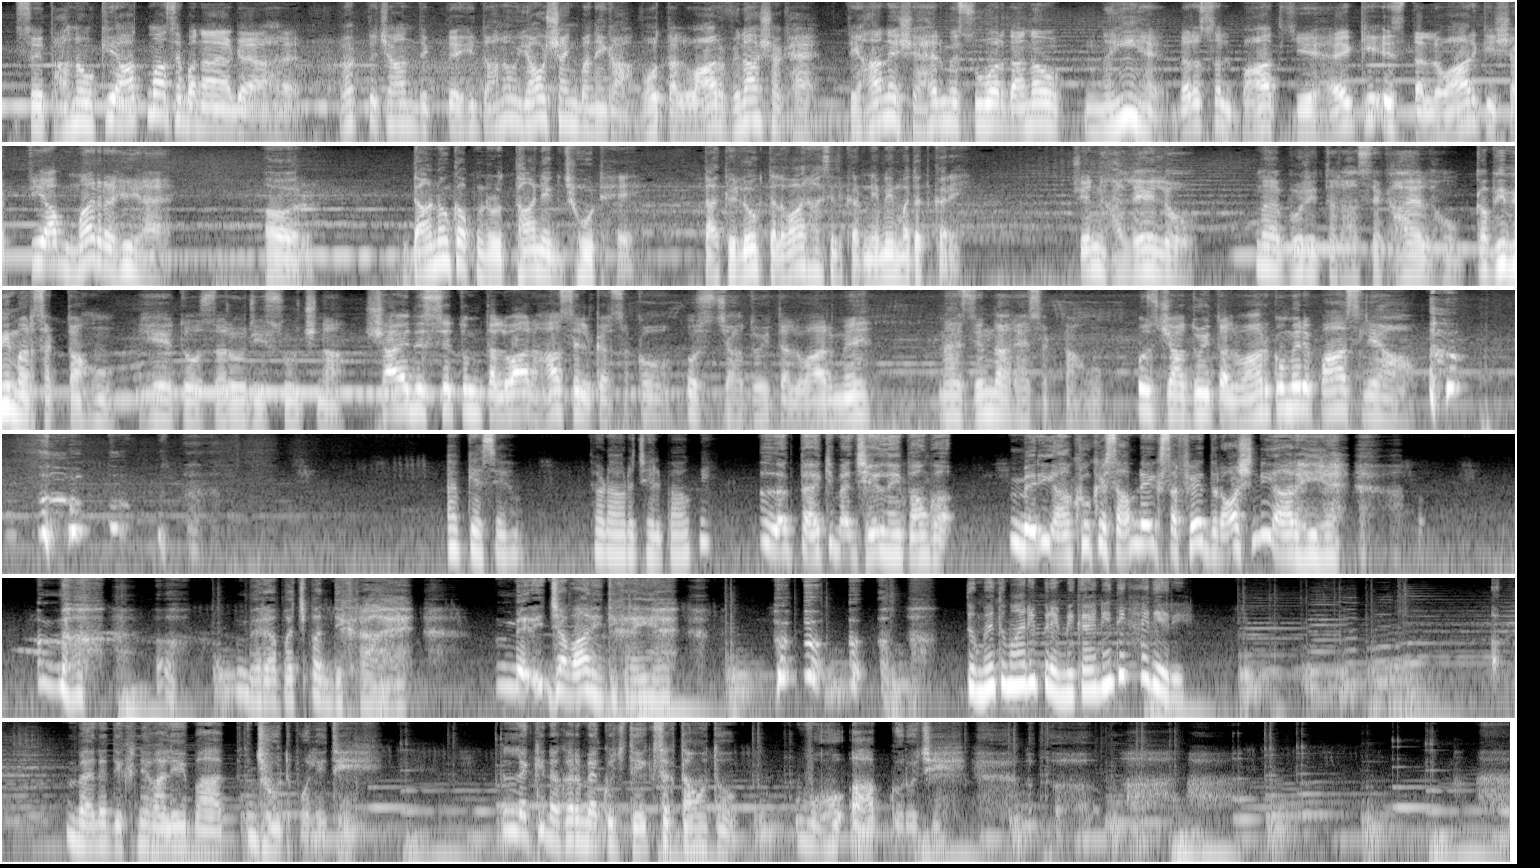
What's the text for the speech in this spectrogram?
उसे दानव की आत्मा से बनाया गया है। रक्त चाँद दिखते ही दानव यावशंग बनेगा। वो तलवार विनाशक है। तिहाने शहर में सुअर दानव नहीं है। दरअसल बात ये है कि इस तलवार की शक्ति अब मर रही है। और दानों का पुनरुत्थान एक झूठ है ताकि लोग तलवार हासिल करने में मदद करें। चिन्ह ले लो। मैं बुरी तरह से घायल हूँ। कभी भी मर सकता हूँ। ये दो ज़रूरी सूचना। शायद इससे तुम तलवार हासिल कर सको। उस जादुई तलवार में मैं ज़िंदा रह सकता हूँ। उस जादुई तलवार को मेरे पास ले आओ। अब कैसे हो? थोड़ा और झेल पाओगे? लगता है कि मैं झेल नहीं पाऊँगा। मेरी आँखों के सामने एक सफ़ेद रोशनी आ रही है। मेरा बचपन दिख रहा है। मेरी जवानी दिख रही है। तुम्हें तुम्हारी प्रेमिका ही नहीं दिखाई दे रही? मैंने दिखने वाली बात झूठ बोली थी। लेकिन अगर मैं कुछ देख सकता हूँ तो वो आप गुरुजी।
